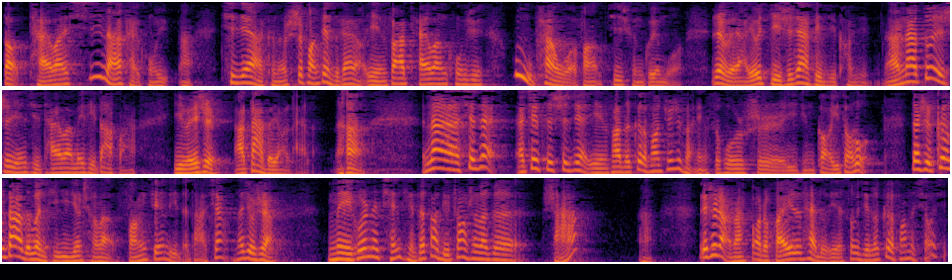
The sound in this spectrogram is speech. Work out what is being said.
到台湾西南海空域啊，期间啊可能释放电子干扰，引发台湾空军误判我方机群规模，认为啊有几十架飞机靠近啊，那顿时引起台湾媒体大哗，以为是啊大的要来了啊。那现在啊这次事件引发的各方军事反应似乎是已经告一段落，但是更大的问题已经成了房间里的大象，那就是美国人的潜艇它到底撞上了个啥啊？列车长呢，抱着怀疑的态度，也搜集了各方的消息，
